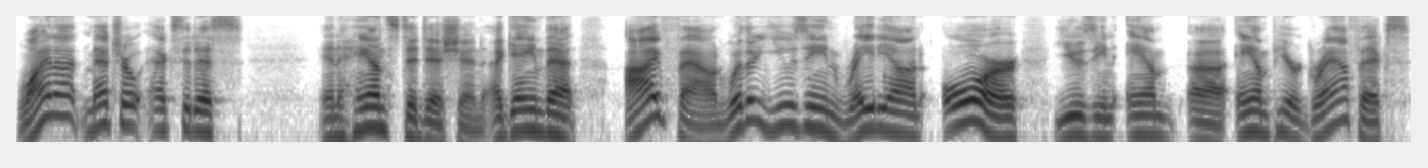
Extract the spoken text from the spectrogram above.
Why not Metro Exodus Enhanced Edition, a game that I've found, whether using Radeon or using Am- uh, Ampere graphics,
